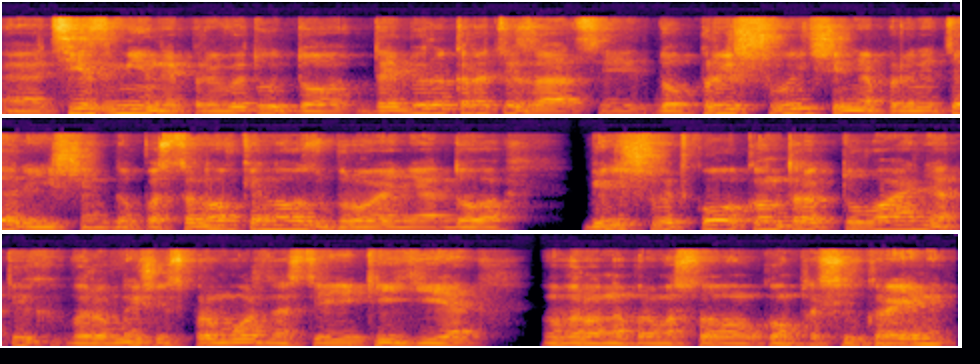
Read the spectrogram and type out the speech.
е, ці зміни приведуть до дебюрократизації, до пришвидшення прийняття рішень, до постановки на озброєння, до більш швидкого контрактування тих виробничих спроможностей, які є в оборонно-промисловому комплексі України.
